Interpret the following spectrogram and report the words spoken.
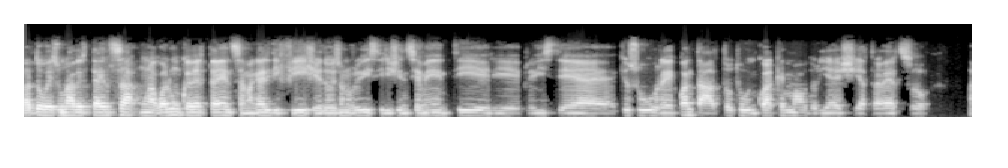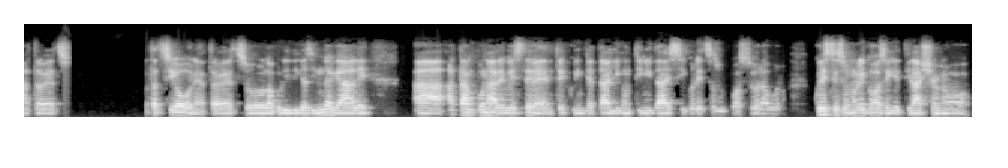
laddove su una vertenza, una qualunque vertenza, magari difficile, dove sono previsti licenziamenti, previste eh, chiusure e quant'altro, tu in qualche modo riesci attraverso, attraverso attraverso la politica sindacale a, a tamponare questo evento e quindi a dargli continuità e sicurezza sul posto di lavoro. Queste sono le cose che ti lasciano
